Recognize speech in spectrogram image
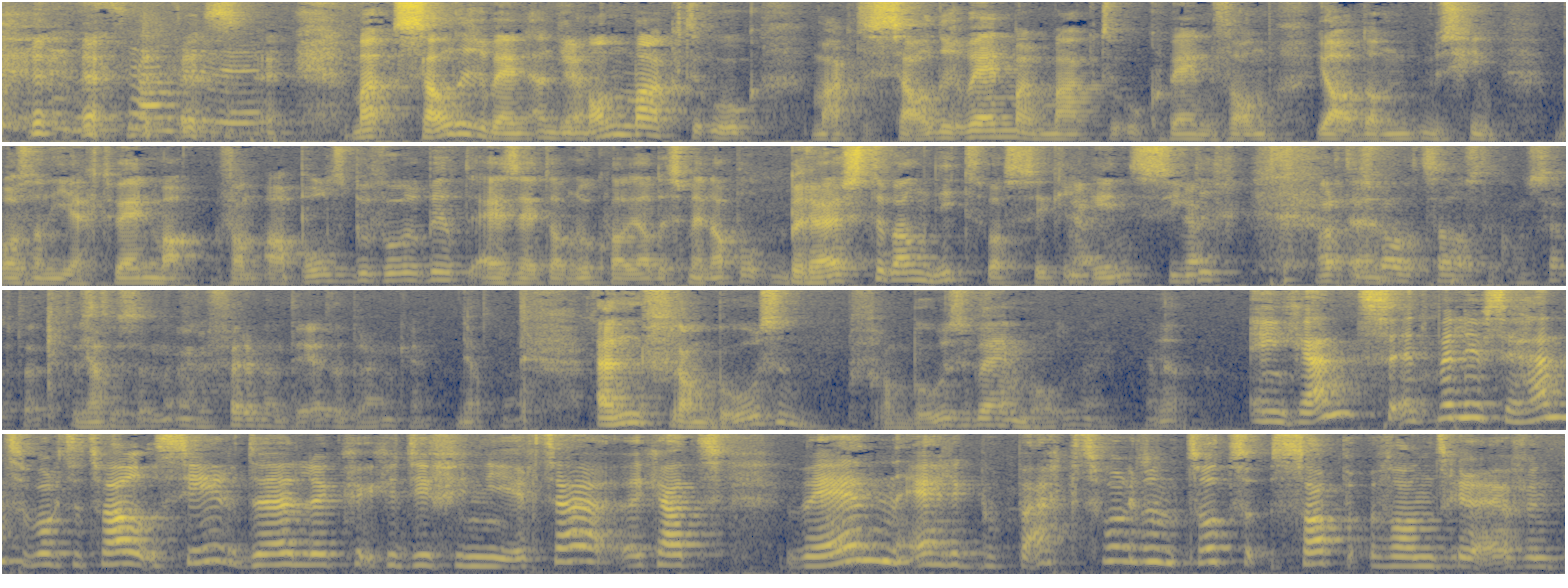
maar selderwijn. En die man maakte ook... Maakte selderwijn, maar maakte ook wijn van... Ja, dan misschien was dan niet echt wijn, maar van appels bijvoorbeeld. Hij zei dan ook wel, ja, dat is mijn appel. Bruiste wel niet, was zeker Ja. geen cider. Ja. Maar het is Eh, wel hetzelfde concept. Hè. Het is, ja. het is een, een gefermenteerde drank. Hè. Ja. En frambozen, frambozenwijn. Ja. In Gent, in het middeleeuwse Gent, wordt het wel zeer duidelijk gedefinieerd. Hè? Gaat wijn eigenlijk beperkt worden tot sap van druiven.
